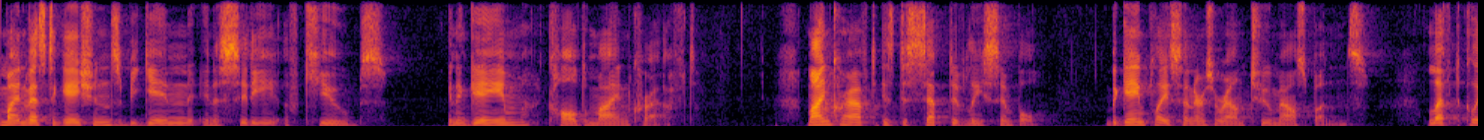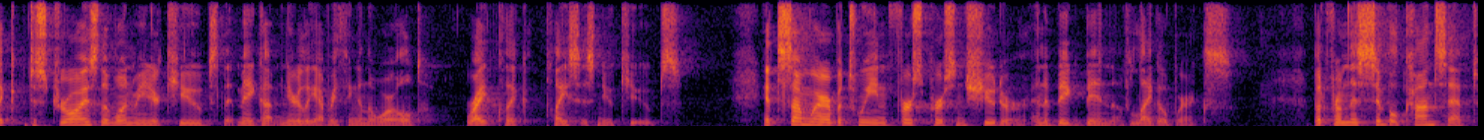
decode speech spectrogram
My investigations begin in a city of cubes, in a game called Minecraft. Minecraft is deceptively simple. The gameplay centers around two mouse buttons. Left click destroys the one meter cubes that make up nearly everything in the world. Right click places new cubes. It's somewhere between first person shooter and a big bin of Lego bricks. But from this simple concept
